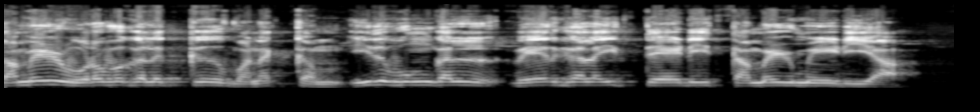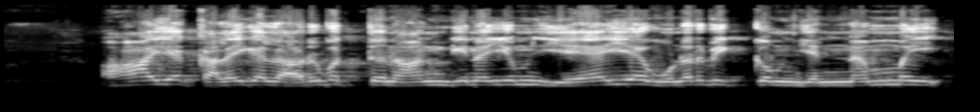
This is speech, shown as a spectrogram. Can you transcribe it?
தமிழ் உறவுகளுக்கு வணக்கம். இது உங்கள் வேர்களை தேடி தமிழ் மீடியா. ஆய கலைகள் அறுபத்து நான்கினையும் ஏய உணர்விக்கும் என் நம்மை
